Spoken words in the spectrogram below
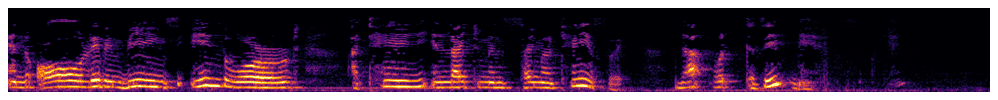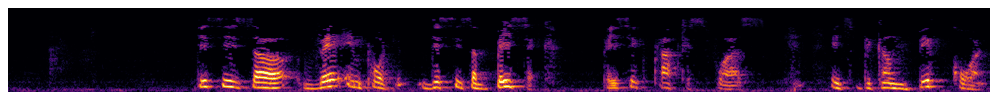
and all living beings in the world attain enlightenment simultaneously. That what does it mean? This is uh, very important. This is a basic, basic practice for us. It's become big koan.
